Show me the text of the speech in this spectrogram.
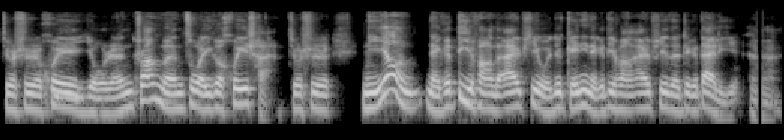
就是会有人专门做一个灰产，就是你要哪个地方的 IP，我就给你哪个地方 IP 的这个代理，嗯。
